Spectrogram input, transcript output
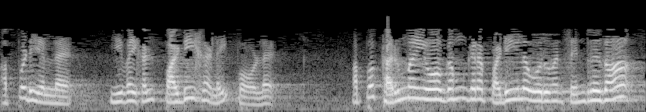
அப்படி அல்ல இவைகள் படிகளை போல. அப்போ கர்மயோகம்ங்கிற படியில ஒருவன் சென்றுதான்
